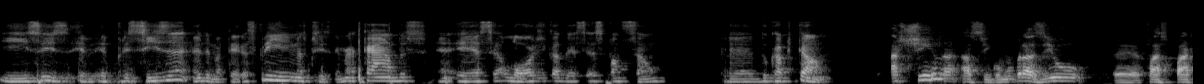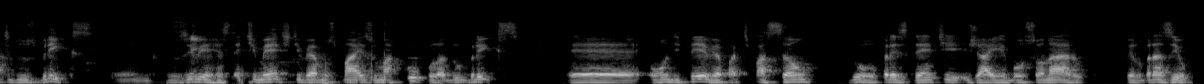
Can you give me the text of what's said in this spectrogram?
e isso precisa né, de matérias-primas, precisa de mercados. Né? Essa é a lógica dessa expansão é, do capital. A China, assim como o Brasil, é, faz parte dos BRICS. Inclusive, recentemente tivemos mais uma cúpula do BRICS, é, onde teve a participação do presidente Jair Bolsonaro pelo Brasil.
